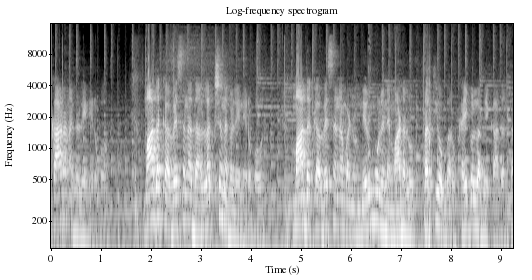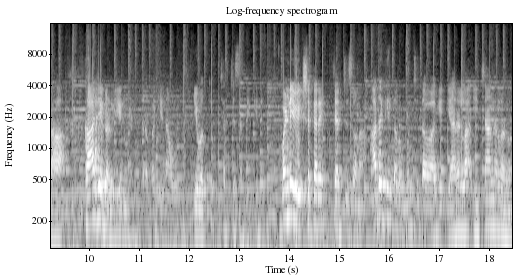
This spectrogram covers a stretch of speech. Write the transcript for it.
ಕಾರಣಗಳೇನಿರಬಹುದು? ಮಾದಕ ವ್ಯಸನದ ಲಕ್ಷಣಗಳೇನಿರಬಹುದು? ಮಾದಕ ವ್ಯಸನವನ್ನು ನಿರ್ಮೂಲನೆ ಮಾಡಲು ಪ್ರತಿಯೊಬ್ಬರು ಕೈಗೊಳ್ಳಬೇಕಾದಂತಹ ಕಾರ್ಯಗಳು ಏನು ಎನ್ನುವುದರ ಬಗ್ಗೆ ನಾವು ಇವತ್ತು ಚರ್ಚಿಸಬೇಕಿದೆ. ಬನ್ನಿ ವೀಕ್ಷಕರೇ, ಚರ್ಚಿಸೋಣ. ಅದಕ್ಕಿಂತಲೂ ಮುಂಚಿತವಾಗಿ ಯಾರೆಲ್ಲ ಈ ಚಾನೆಲ್ ಅನ್ನು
